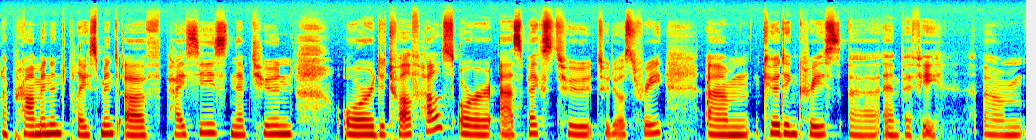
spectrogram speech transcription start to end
a prominent placement of Pisces, Neptune, or the 12th house, or aspects to, to those three, um, could increase uh, empathy. Um,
